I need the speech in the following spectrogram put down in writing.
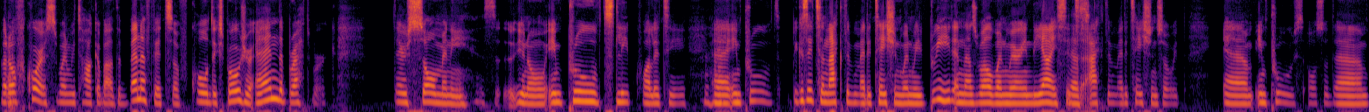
But Yeah. of course, when we talk about the benefits of cold exposure and the breath work, there's so many, you know, improved sleep quality, Uh-huh. uh, improved because it's an active meditation when we breathe and as well when we're in the ice it's Yes. active meditation so it um, improves also the um,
